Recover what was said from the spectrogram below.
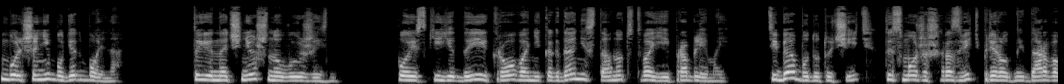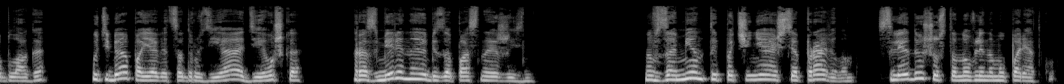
Больше не будет больно. Ты начнешь новую жизнь. Поиски еды и крова никогда не станут твоей проблемой. Тебя будут учить, ты сможешь развить природный дар во благо, у тебя появятся друзья, девушка. Размеренная, безопасная жизнь. Взамен ты подчиняешься правилам, следуешь установленному порядку.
